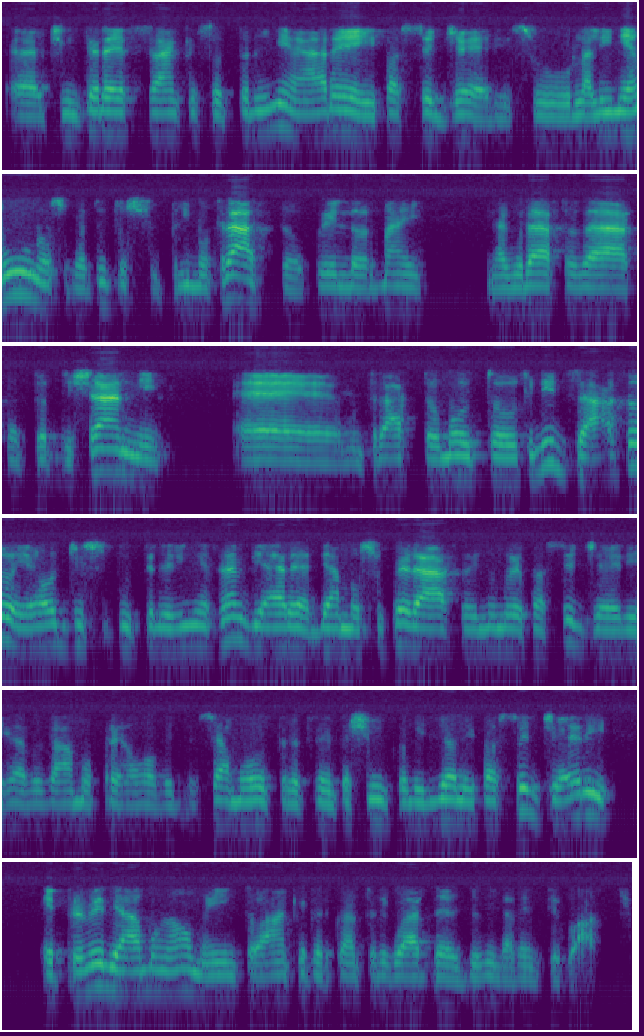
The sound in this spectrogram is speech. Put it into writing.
eh, ci interessa anche sottolineare i passeggeri sulla linea 1, soprattutto sul primo tratto, quello ormai inaugurato da 14 anni, è un tratto molto utilizzato e oggi su tutte le linee tranviarie abbiamo superato il numero di passeggeri che avevamo pre-Covid. Siamo oltre 35 milioni di passeggeri e prevediamo un aumento anche per quanto riguarda il 2024.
